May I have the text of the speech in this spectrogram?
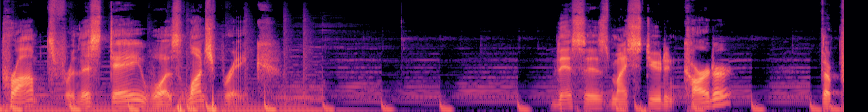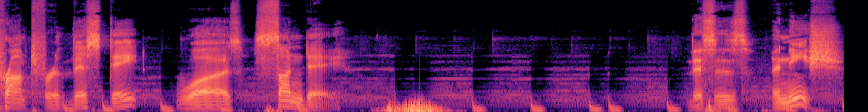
prompt for this day was lunch break. This is my student Carter. The prompt for this date was Sunday. This is Anish.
